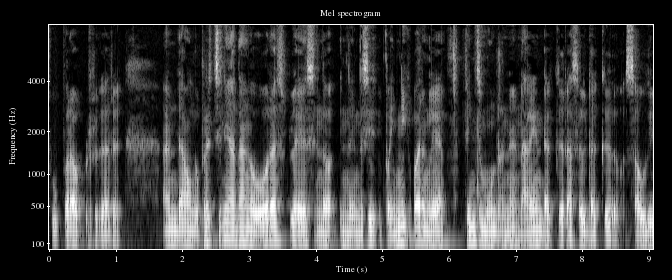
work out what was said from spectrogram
சூப்பராக போட்டிருக்காரு. அண்ட் அவங்க பிரச்சனையே அதாங்க. ஓரஸ் பிளேயர்ஸ் இந்த இந்த இந்த சீ இப்போ இன்றைக்கி பாருங்களேன் ஃபின்ஸ் மூணு ரன்னு நரேன் டக்கு ரசல் டக்கு சவுதி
